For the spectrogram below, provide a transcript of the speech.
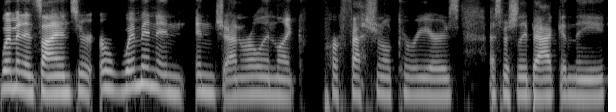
women in science or, or women in in general in like professional careers especially back in the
